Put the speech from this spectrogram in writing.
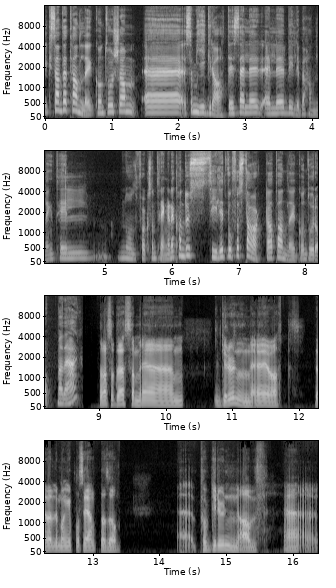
ikke sant, et tannlegekontor som, eh, som gir gratis eller, eller billig behandling til noen folk som trenger det. Kan du si litt hvorfor starta tannlegekontoret opp med det her? Altså det som er um, grunnen, er jo at det er veldig mange pasienter som eh, av eh,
